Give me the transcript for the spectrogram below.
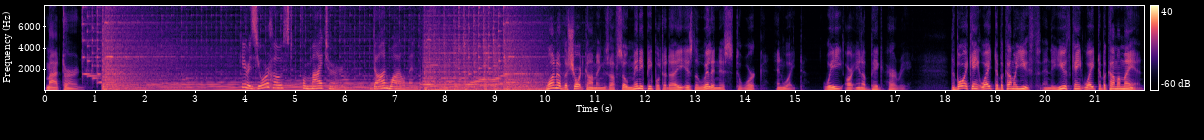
my turn. Here is your host for My Turn, Don Wildman. One of the shortcomings of so many people today is the willingness to work and wait. We are in a big hurry. The boy can't wait to become a youth, and the youth can't wait to become a man.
